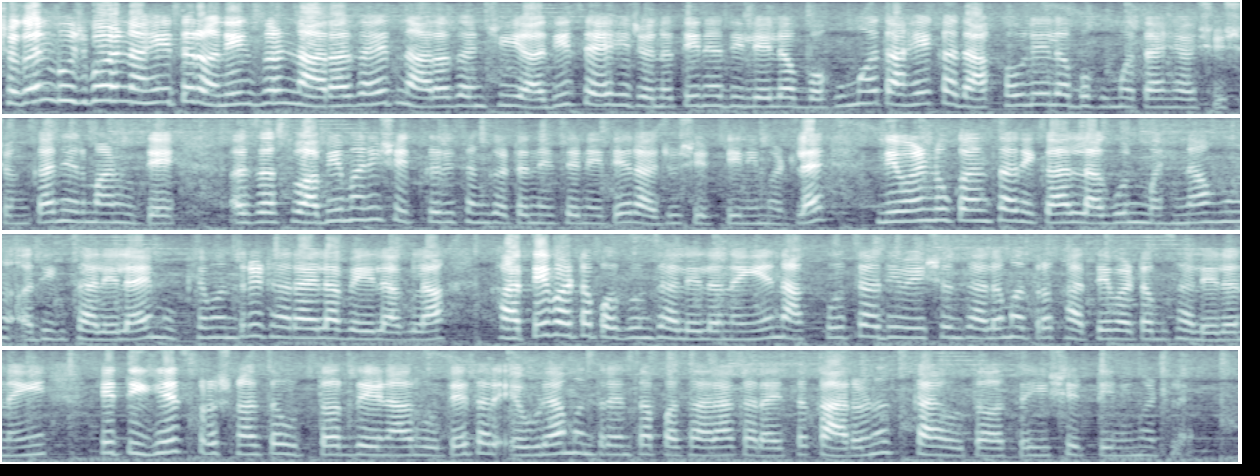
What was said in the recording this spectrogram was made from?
छगन भुजबळ नाही तर अनेक जण नाराज आहेत. नाराजांची यादीच आहे. हे जनतेने दिलेलं बहुमत आहे का दाखवलेलं बहुमत आहे अशी शंका निर्माण होते. असं स्वाभिमानी शेतकरी संघटनेचे नेते राजू शेट्टींनी म्हटलंय निवडणुकांचा निकाल लागून महिनाहून अधिक झालेला आहे. मुख्यमंत्री ठरायला वेळ लागला. खातेवाटप अजून झालेलं नाहीये. नागपूरचं अधिवेशन झालं मात्र खातेवाटप झालेलं नाही. हे तिघेच प्रश्नाचं उत्तर देणार होते. तर एवढ्या मंत्र्यांचा पसारा करायचं कारणच काय होतं असंही शेट्टींनी म्हटलंय.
